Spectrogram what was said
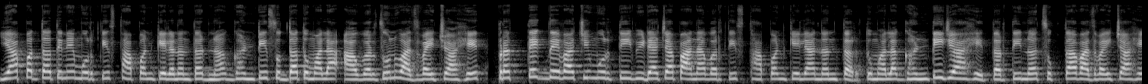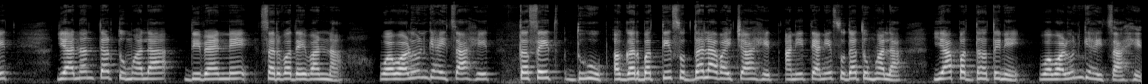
या पद्धतीने मूर्ती स्थापन केल्यानंतर ना घंटीसुद्धा तुम्हाला आवर्जून वाजवायची आहेत प्रत्येक देवाची मूर्ती विड्याच्या पानावरती स्थापन केल्यानंतर तुम्हाला घंटी जी आहे तर ती न चुकता वाजवायची आहेत यानंतर तुम्हाला दिव्यांनी सर्व देवांना ववाळून घ्यायचं आहेत तसेच धूप अगरबत्तीसुद्धा लावायच्या आहेत आणि त्याने सुद्धा तुम्हाला या पद्धतीने ववाळून घ्यायचं आहे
